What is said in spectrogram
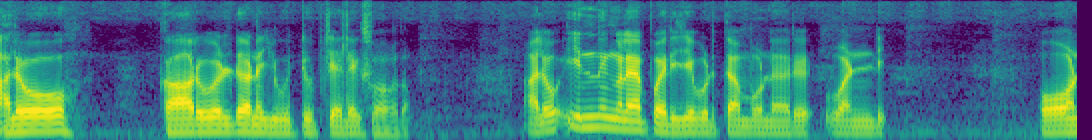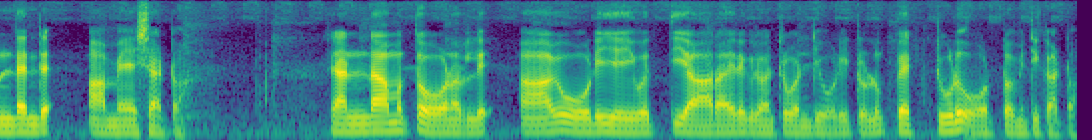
ഹലോ കാർ വേൾഡ് ആണ് യൂട്യൂബ് ചാനലിലേക്ക് സ്വാഗതം. ഹലോ ഇന്ന് നിങ്ങളെ പരിചയപ്പെടുത്താൻ പോകുന്ന ഒരു വണ്ടി ഓണ്ടന്റെ അമേഷ കേട്ടോ രണ്ടാമത്തെ ഓണറിൽ ആകെ ഓടി എഴുപത്തി ആറായിരം കിലോമീറ്റർ വണ്ടി ഓടിയിട്ടുള്ളൂ. Petrol automatic auto.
